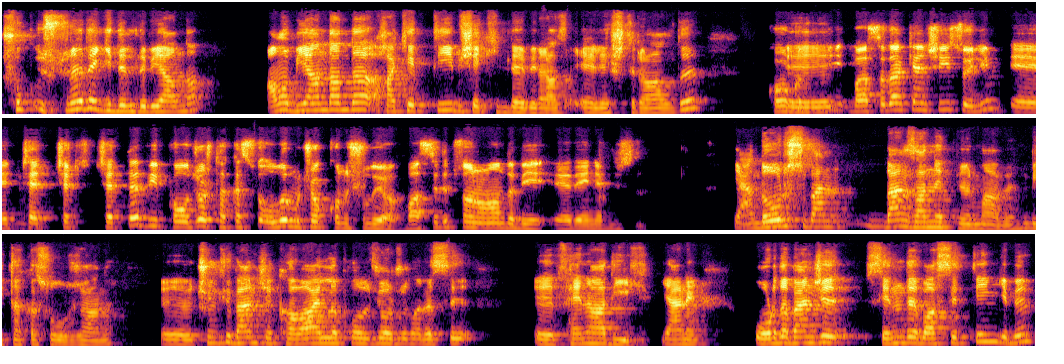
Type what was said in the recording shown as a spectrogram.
çok üstüne de gidildi bir yandan ama bir yandan da hak ettiği bir şekilde biraz eleştiri aldı. Korkut Ee, bahsederken şeyi söyleyeyim. E, chat, chat, chatte bir Paul George takası olur mu çok konuşuluyor. Bahsedip sonra ona da bir e, değinebilirsin. Yani doğrusu ben ben zannetmiyorum abi bir takas olacağını. Ee, çünkü bence Kawhi ile Paul George'un arası e, fena değil. Yani orada bence senin de bahsettiğin gibi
